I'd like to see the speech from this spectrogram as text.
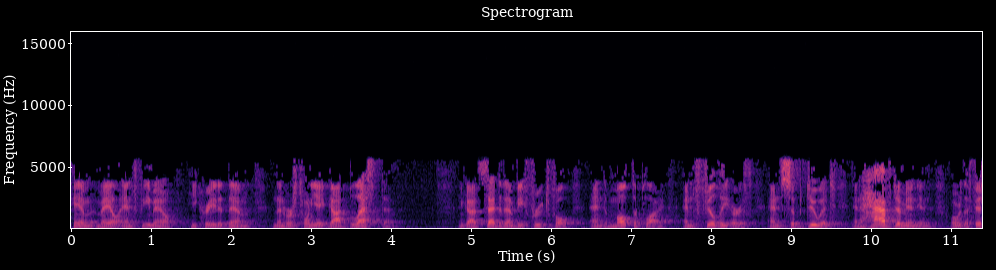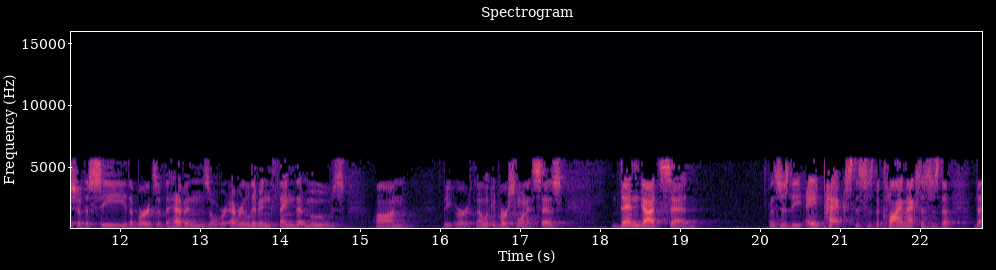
him, male and female, he created them. And then verse 28 God blessed them. And God said to them, Be fruitful and multiply, and fill the earth, and subdue it, and have dominion over the fish of the sea, the birds of the heavens, over every living thing that moves on the earth. Now look at verse 1. It says, then God said, this is the apex, this is the climax, this is the, the,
